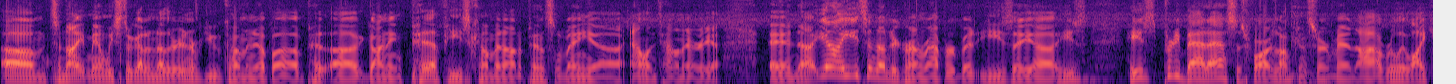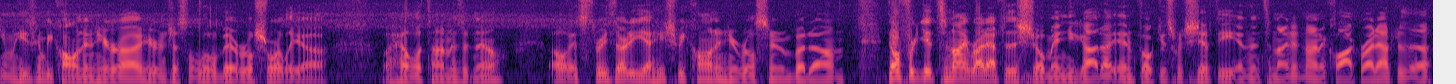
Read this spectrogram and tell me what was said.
Um, tonight, man, we still got another interview coming up. Uh, P- uh, a guy named Piff, he's coming out of Pennsylvania, Allentown area, and uh, you know he's an underground rapper, but he's a uh, he's he's pretty badass as far as I'm concerned, man. I, I really like him. He's gonna be calling in here uh, here in just a little bit, real shortly. Uh, well, hell, what time is it now? Oh, it's three thirty. Yeah, he should be calling in here real soon. But um, don't forget tonight, right after this show, man, you got uh, In Focus with Shifty, and then tonight at nine o'clock, right after the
